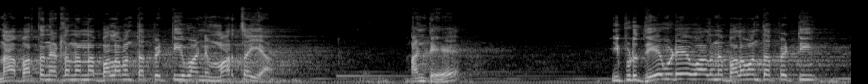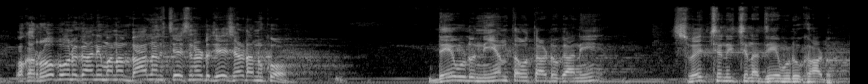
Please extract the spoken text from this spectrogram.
నా భర్తను ఎట్లనన్నా బలవంత పెట్టి వాడిని మార్చయ్యా. అంటే ఇప్పుడు దేవుడే వాళ్ళని బలవంత పెట్టి ఒక రోబోను కానీ మనం బ్యాలెన్స్ చేసినట్టు చేశాడు అనుకో దేవుడు నియంత అవుతాడు కానీ స్వేచ్ఛనిచ్చిన దేవుడు కాడు.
